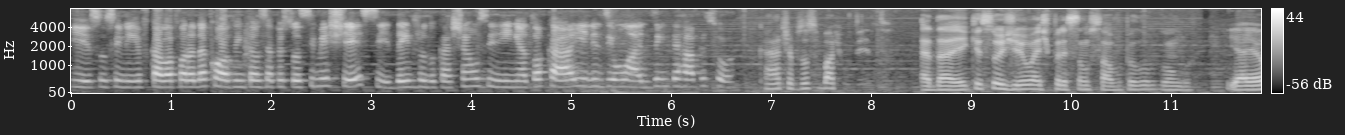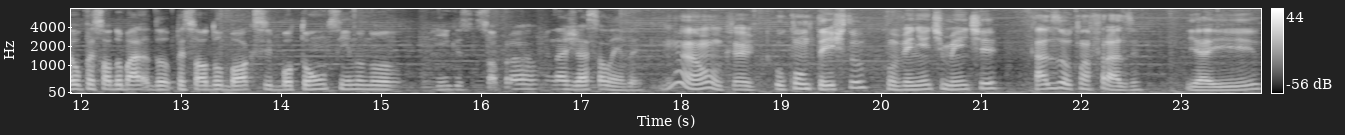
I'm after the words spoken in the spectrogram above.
E isso, o sininho ficava fora da cova. Então, se a pessoa se mexesse dentro do caixão, o sininho ia tocar e eles iam lá desenterrar a pessoa. Cara, a pessoa se bate um vento. É daí que surgiu a expressão salvo pelo gongo. E aí o pessoal do, ba- do pessoal do boxe botou um sino no ringue só pra homenagear essa lenda aí. Não, que- o contexto convenientemente casou com a frase. E aí,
